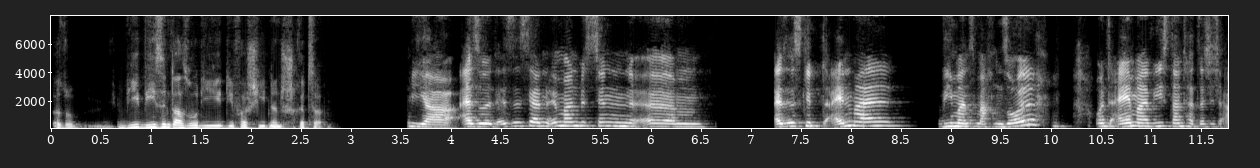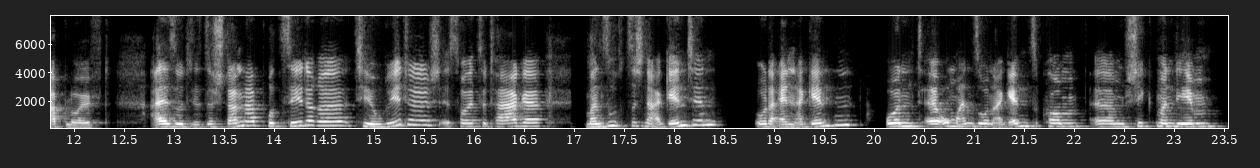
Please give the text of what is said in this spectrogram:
Also wie, wie sind da so die, die verschiedenen Schritte? Ja, also es ist ja immer ein bisschen, ähm, also es gibt einmal wie man es machen soll und einmal, wie es dann tatsächlich abläuft. Also das Standardprozedere theoretisch ist heutzutage, man sucht sich eine Agentin oder einen Agenten und äh, um an so einen Agenten zu kommen, ähm, schickt man dem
